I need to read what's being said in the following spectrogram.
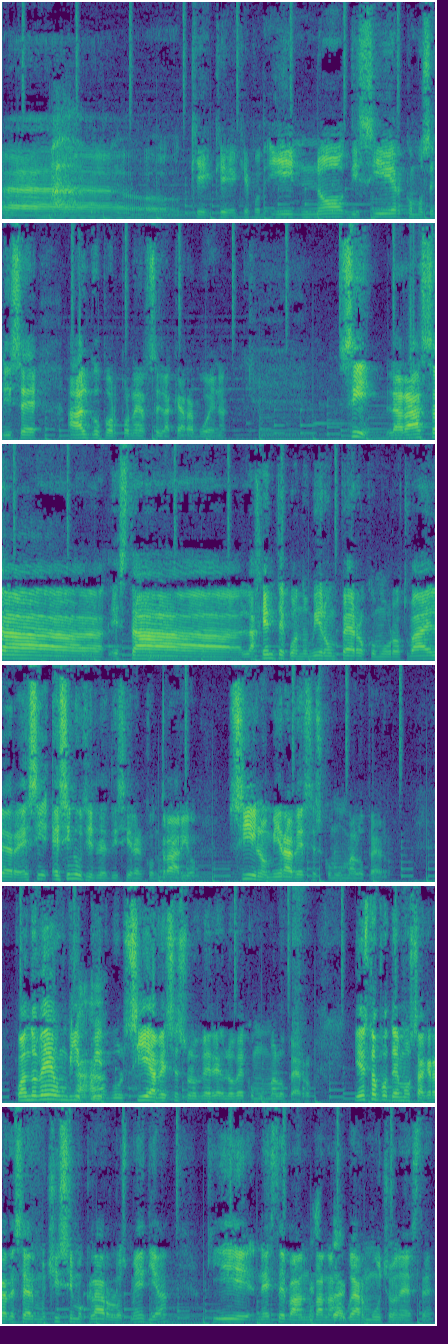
eh, que, que, y no decir, como se dice, algo por ponerse la cara buena. Sí, la raza está... La gente cuando mira un perro como un Rottweiler es, es inútil decir el contrario. Sí, lo mira a veces como un malo perro. Cuando ve un Pitbull, sí, a veces lo ve, lo ve como un malo perro. Y esto podemos agradecer muchísimo, claro, los media, que en este van, van a jugar mucho en este.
